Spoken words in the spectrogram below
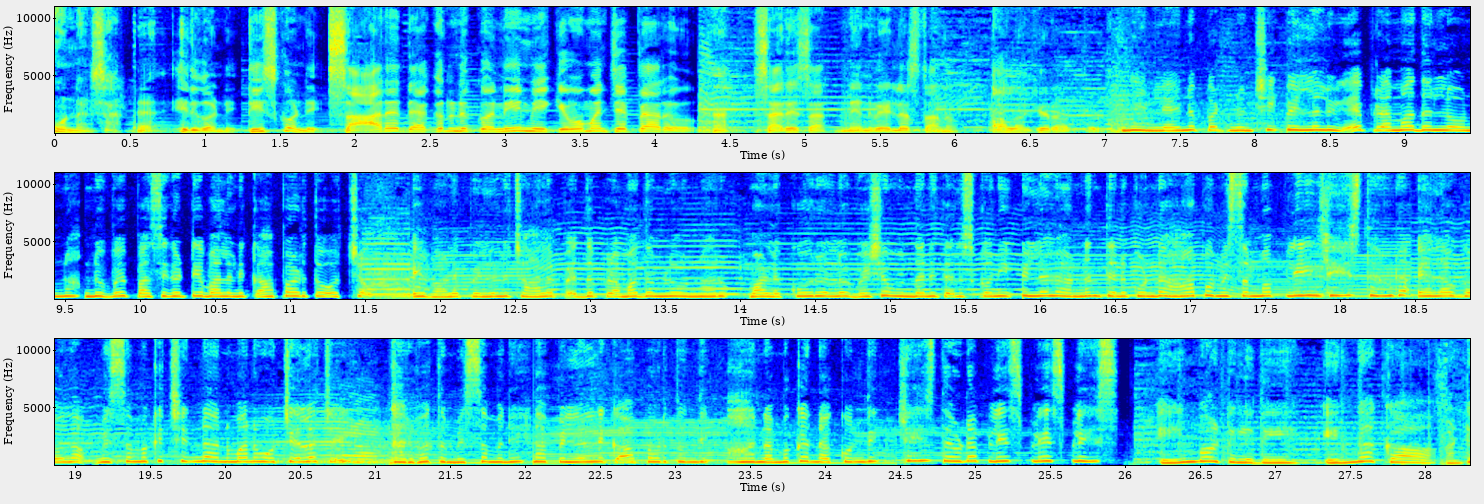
ఉండండి సార్. ఇదిగోండి తీసుకోండి. సారే దగ్గర నుండి కొని మీకు ఇవ్వమని చెప్పారు. హ, సరే సార్ నేను వెళ్ళొస్తాను. అలాగే రాతోడు నేను లేనప్పటి నుంచి పిల్లలు ఏ ప్రమాదంలో ఉన్నా నువ్వే పసిగట్టి వాళ్ళని కాపాడుతూ వచ్చావు. ఇవాళ పిల్లలు చాలా పెద్ద ప్రమాదంలో ఉన్నారు. వాళ్ళ కూరల్లో విషం ఉందని తెలుసుకొని పిల్లలు అన్నం తినకుండా ఆపు మిస్సమ్మ ప్లీజ్ ప్లీజ్ దేవుడా ఎలాగోలా మిస్సమ్మకి చిన్న అనుమానం వచ్చేలా చేయి తర్వాత మిస్సమ్మని నా పిల్లల్ని కాపాడుతుంది. ఆ నమ్మకం నాకుంది. ప్లీజ్ దేవుడా ప్లీజ్ ప్లీజ్ ప్లీజ్ ఏం బాటిల్ ఇది? ఇందాక వంట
